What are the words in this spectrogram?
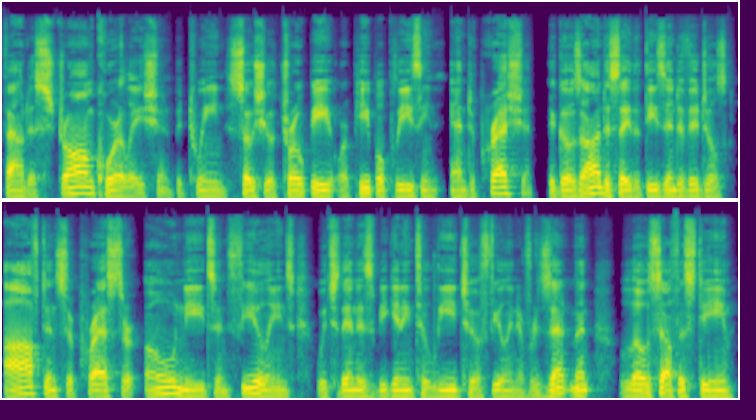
found a strong correlation between sociotropy or people pleasing and depression. It goes on to say that these individuals often suppress their own needs and feelings, which then is beginning to lead to a feeling of resentment, low self esteem,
